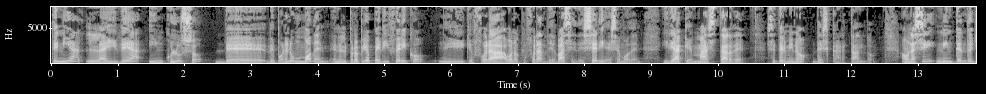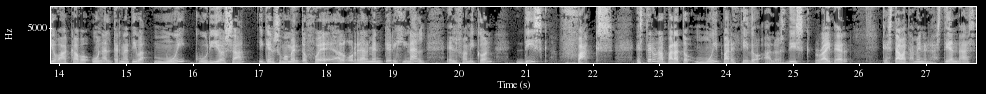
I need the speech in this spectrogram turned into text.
tenía la idea incluso de, poner un modem en el propio periférico y que fuera, bueno, que fuera de base, de serie ese modem. Idea que más tarde se terminó descartando. Aún así, Nintendo lleva a cabo una alternativa muy curiosa y que en su momento fue algo realmente original, el Famicom Disk Fax. Este era un aparato muy parecido a los Disk Writer, que estaba también en las tiendas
